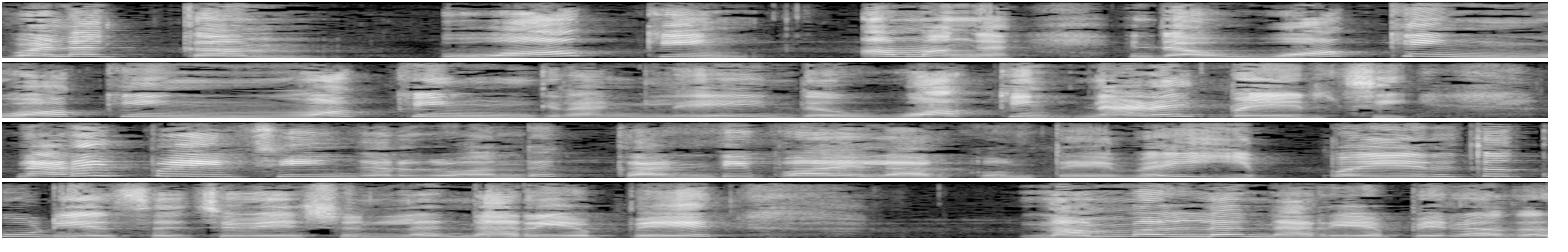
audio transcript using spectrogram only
வணக்கம். வாக்கிங் ஆமாங்க. இந்த வாக்கிங் வாக்கிங் வாக்கிங்கிறாங்களே இந்த வாக்கிங் நடைப்பயிற்சி. நடைப்பயிற்சிங்கிறது வந்து கண்டிப்பாக எல்லாருக்கும் தேவை. இப்போ இருக்கக்கூடிய சுச்சுவேஷனில் நிறைய பேர் நம்மளில் நிறைய பேர் அதை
